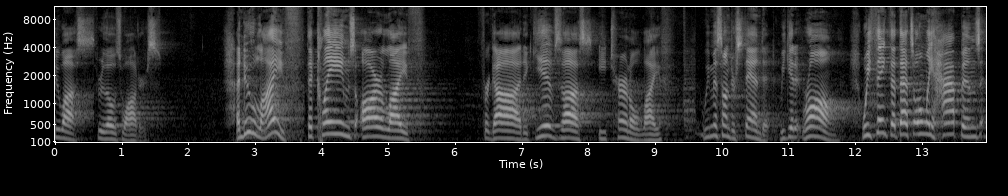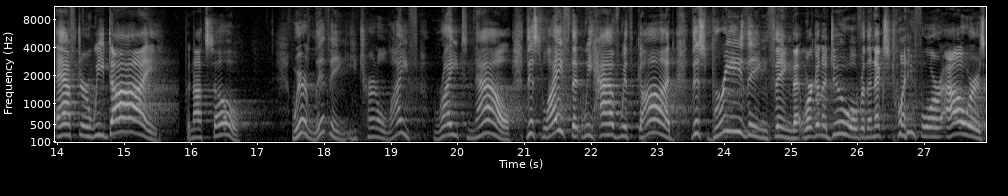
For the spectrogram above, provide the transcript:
to us through those waters. A new life that claims our life for God. It gives us eternal life. We misunderstand it, we get it wrong. We think that that's only happens after we die, but not so. We're living eternal life right now. This life that we have with God, this breathing thing that we're going to do over the next 24 hours,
